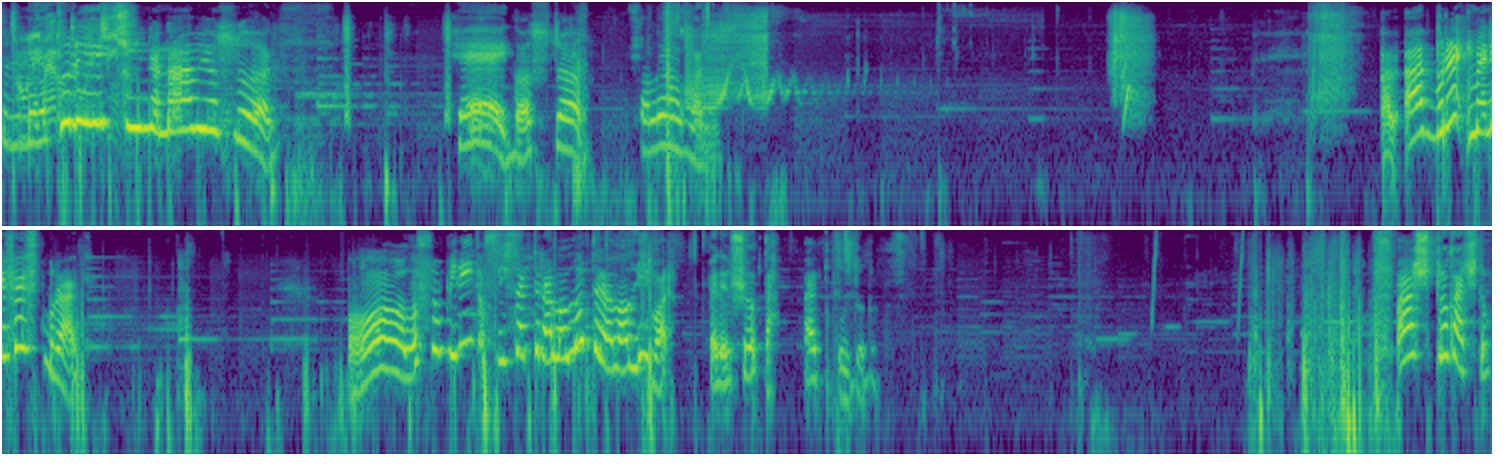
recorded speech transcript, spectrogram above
Trulimero Turiçine ne yapıyorsun? Hey dostum. Çalıyorum sana. Abi, abi bırak manifest bırak. Oo, los papiritos, listak tralala tralali var. Öyle bir şey yok da. Ben buldum. Aa, şıtlok açtım.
